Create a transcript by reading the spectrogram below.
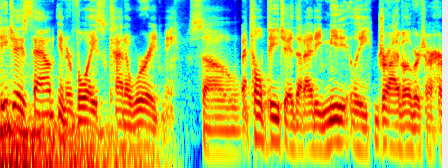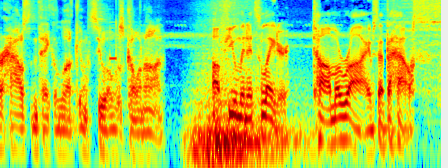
PJ's sound in her voice kind of worried me. So I told PJ that I'd immediately drive over to her house and take a look and see what was going on. A few minutes later, Tom arrives at the house.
